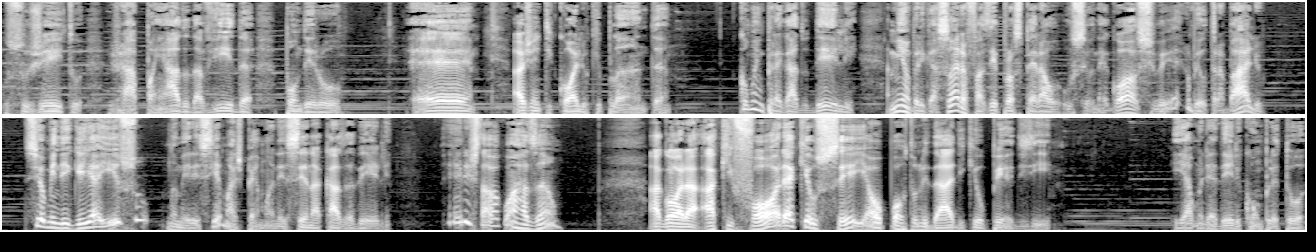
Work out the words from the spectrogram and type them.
O sujeito, já apanhado da vida, ponderou: É, a gente colhe o que planta. Como empregado dele, a minha obrigação era fazer prosperar o seu negócio, era o meu trabalho. Se eu me neguei a isso, não merecia mais permanecer na casa dele. Ele estava com a razão. Agora, aqui fora é que eu sei a oportunidade que eu perdi. E a mulher dele completou:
